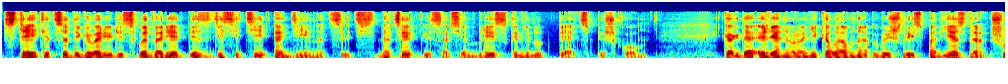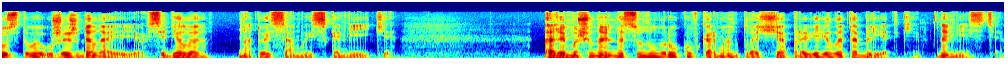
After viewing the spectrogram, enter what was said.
Встретиться договорились во дворе без десяти одиннадцать. До церкви совсем близко, минут пять пешком. Когда Элеонора Николаевна вышла из подъезда, Шустова уже ждала ее, сидела на той самой скамейке. Аля машинально сунула руку в карман плаща, проверила таблетки. На месте.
